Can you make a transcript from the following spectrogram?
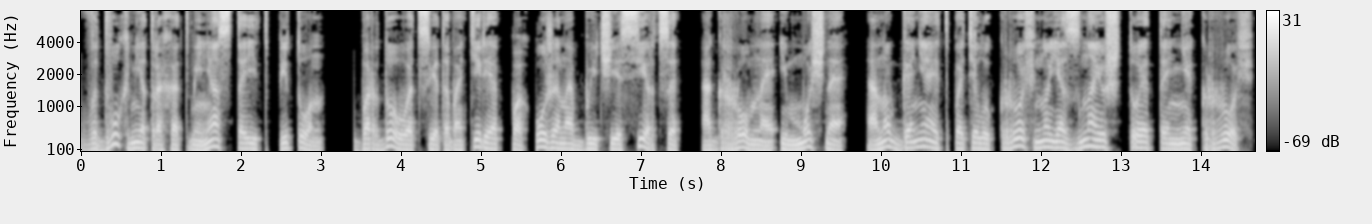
В двух метрах от меня стоит питон. Бордового цвета материя похожа на бычье сердце, огромное и мощное. Оно гоняет по телу кровь, но я знаю, что это не кровь,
